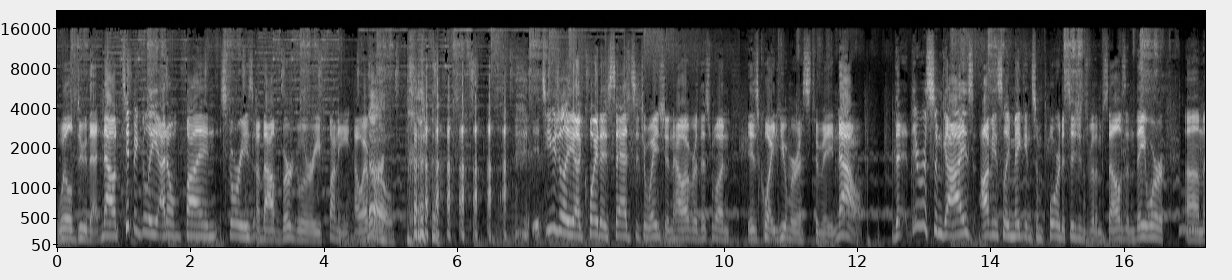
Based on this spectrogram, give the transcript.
will do that. Now, typically, I don't find stories about burglary funny. However, No, it's usually a, quite a sad situation. However, this one is quite humorous to me. Now, th- there were some guys obviously making some poor decisions for themselves, and they were um,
